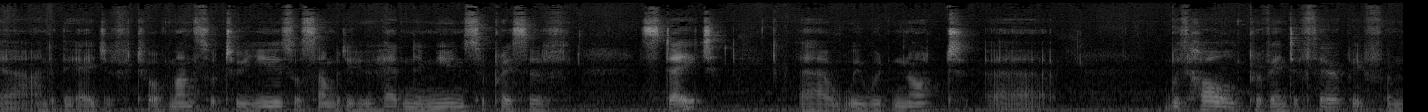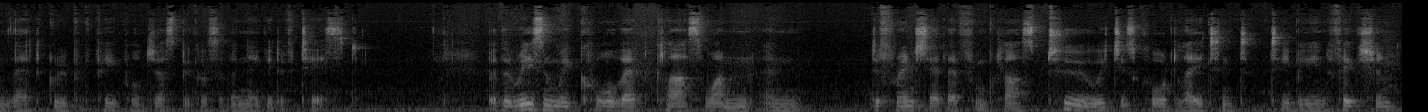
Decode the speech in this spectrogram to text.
uh, under the age of 12 months or two years, or somebody who had an immune suppressive state, uh, we would not uh, withhold preventive therapy from that group of people just because of a negative test. But the reason we call that class 1 and differentiate that from class 2, which is called latent TB infection,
